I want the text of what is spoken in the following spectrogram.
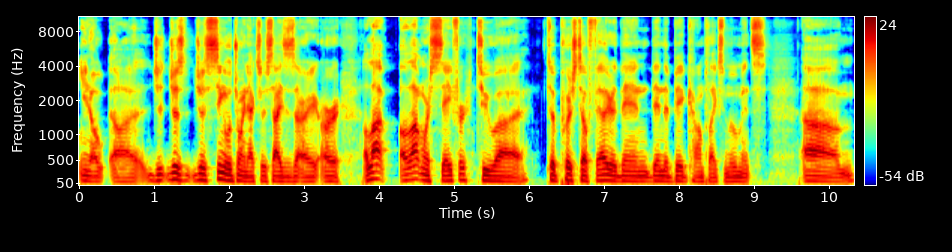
you know, uh, j- just just single joint exercises are are a lot a lot more safer to uh, to push till failure than than the big complex movements. Um,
